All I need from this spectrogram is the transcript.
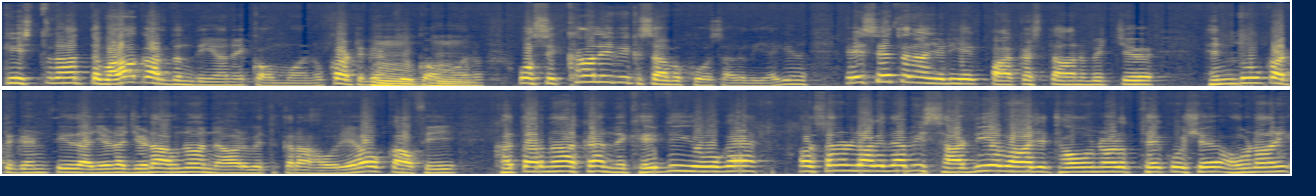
ਕਿਸ ਤਰ੍ਹਾਂ ਤਬਾਹ ਕਰ ਦਿੰਦੀਆਂ ਨੇ ਕੌਮਾਂ ਨੂੰ ਘੱਟ ਗਿਣਤੀ ਕੌਮਾਂ। ਨੂੰ ਉਹ ਸਿੱਖਾਂ ਲਈ ਵੀ ਇੱਕ ਸਬਕ ਹੋ ਸਕਦੀ ਹੈਗੀ। ਇਸੇ ਤਰ੍ਹਾਂ ਜਿਹੜੀ ਇਹ ਪਾਕਿਸਤਾਨ ਵਿੱਚ ਹਿੰਦੂ ਘੱਟ ਗਿਣਤੀ ਦਾ ਜਿਹੜਾ ਜਿਹੜਾ ਉਹਨਾਂ ਨਾਲ ਵਿਤਕਰਾ ਹੋ ਰਿਹਾ ਉਹ ਕਾਫੀ ਖਤਰਨਾਕ ਹੈ ਨਿਖੇਧੀਯੋਗ ਹੈ ਔਰ ਸਾਨੂੰ ਲੱਗਦਾ ਵੀ ਸਾਡੀ ਆਵਾਜ਼ ਉਠਾਉਣ ਨਾਲ ਉੱਥੇ ਕੁਝ ਹੋਣਾ ਨਹੀਂ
